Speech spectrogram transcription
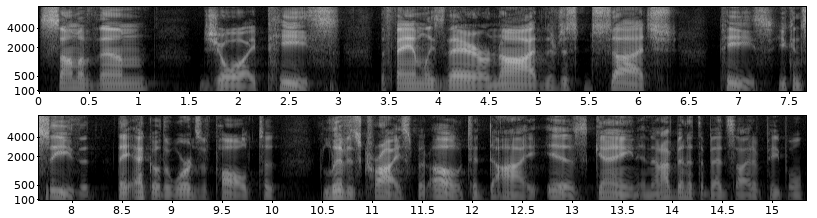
Some of them, joy, peace. The family's there or not, they're just such peace. You can see that they echo the words of Paul to live is Christ, but oh, to die is gain. And then I've been at the bedside of people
